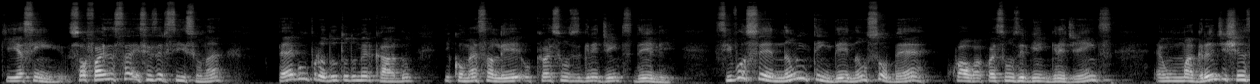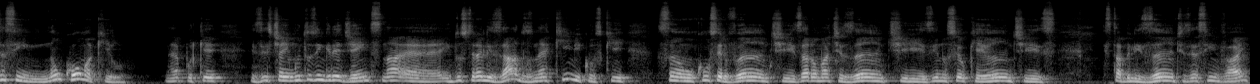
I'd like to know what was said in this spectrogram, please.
que, assim, só faz essa, esse exercício, né? Pega um produto do mercado e começa a ler quais são os ingredientes dele. Se você não entender, não souber qual, quais são os ingredientes, é uma grande chance assim, não coma aquilo. Né, porque existe aí muitos ingredientes na, é, industrializados, né, químicos, que são conservantes, aromatizantes e não sei o que antes, estabilizantes e assim vai.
